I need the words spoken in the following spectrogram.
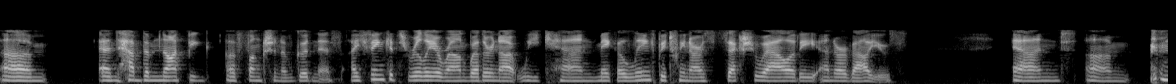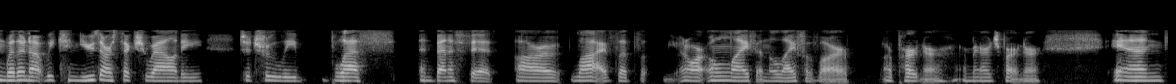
um, and have them not be a function of goodness. I think it's really around whether or not we can make a link between our sexuality and our values. And um, whether or not we can use our sexuality to truly bless and benefit our lives that's you know, our own life and the life of our our partner, our marriage partner. And,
